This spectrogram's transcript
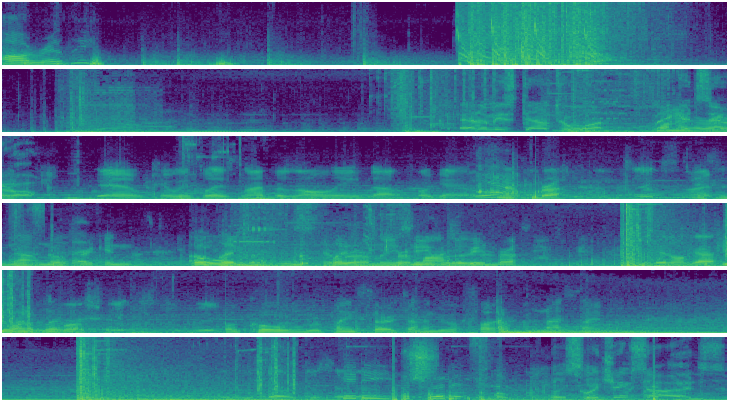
oh, really? Enemies down to one. One Make on it right. zero. Damn, can we play snipers only? No, fucking. Yeah. No, bro. This is not no Let's do it. Oh, Go play, play bro, let me for see Mosh what- Pit, bro. They don't got If you wanna play bro. that shit. Oh, cool. We're playing starts. I don't give a fuck. I'm not sniping. If you suck, just say KD, that. you're good at sniping. Pussy. Switching sides.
